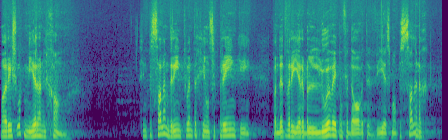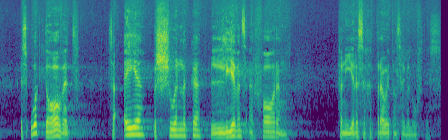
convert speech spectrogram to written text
Maar er is ook meer aan die gang. Sien Psalm 23 gee ons 'n prentjie van dit wat die Here beloof het om vir Dawid te wees, maar Psalm 20 is ook Dawid se eie persoonlike lewenservaring van die Here se getrouheid aan sy beloftes.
